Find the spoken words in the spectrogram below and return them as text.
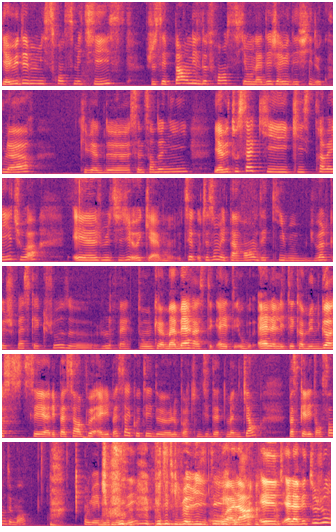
Il y a eu des Miss France métisses. Je sais pas en Ile-de-France si on a déjà eu des filles de couleur qui viennent de Seine-Saint-Denis. Il y avait tout ça qui, qui se travaillait, tu vois. Et euh, je me suis dit, ok, bon, tu sais, de toute façon, mes parents, dès qu'ils veulent que je fasse quelque chose, euh, je le fais. Donc, euh, ma mère, elle, elle, était- elle, elle était comme une gosse, sais, elle est passée un peu, elle est passée à côté de l'opportunité d'être mannequin, parce qu'elle est enceinte de moi. On lui a proposé. petite culpabilité. Voilà, et elle avait toujours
